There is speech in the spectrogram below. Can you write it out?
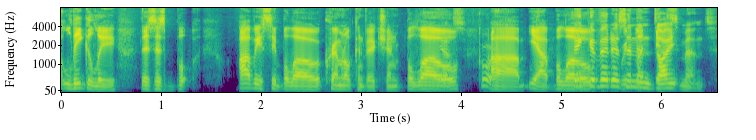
legally this is b- obviously below criminal conviction, below, Yes, of course. um, yeah, below. Think of it as an it's- indictment.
